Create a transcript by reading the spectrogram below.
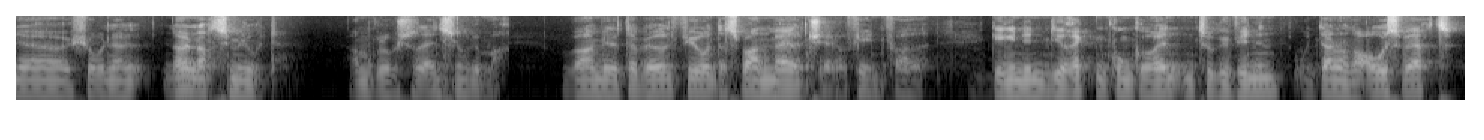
der, schon in der 89 Minute, haben wir glaube ich das 1-0 gemacht. Waren wir Tabellenführer und das war ein Meilenstein auf jeden Fall. Gegen den direkten Konkurrenten zu gewinnen und dann auch noch auswärts,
